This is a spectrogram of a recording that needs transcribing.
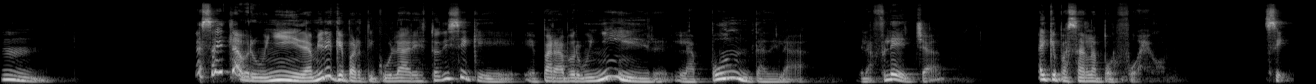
Mm. Saeta bruñida, mire qué particular esto. Dice que eh, para bruñir la punta de la, de la flecha hay que pasarla por fuego. Sí,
